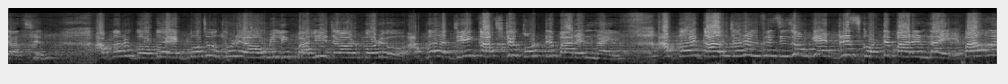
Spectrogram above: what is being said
যাচ্ছেন। আপনারা গত এক বছর ধরে আওয়ামী লীগ পালিয়ে যাওয়ার পরেও আপনারা যে কাজটা করতে পারেন নাই, আপনারা কালচারাল ফেসিজমকে অ্যাড্রেস করতে পারেন নাই বাংলা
